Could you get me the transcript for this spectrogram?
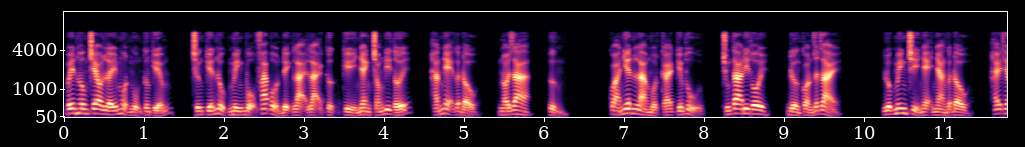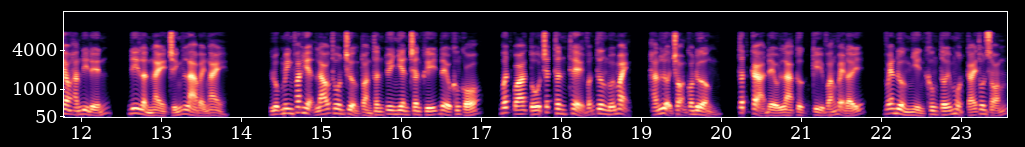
bên hông treo lấy một ngụm cương kiếm, chứng kiến lục minh bộ pháp ổn định lại lại cực kỳ nhanh chóng đi tới, hắn nhẹ gật đầu, nói ra ừng quả nhiên là một cái kiếm thủ, chúng ta đi thôi, đường còn rất dài. Lục minh chỉ nhẹ nhàng gật đầu, hãy theo hắn đi đến, đi lần này chính là bảy ngày. Lục minh phát hiện lão thôn trưởng toàn thân tuy nhiên chân khí đều không có, bất quá tố chất thân thể vẫn tương đối mạnh, hắn lựa chọn con đường tất cả đều là cực kỳ vắng vẻ đấy, ven đường nhìn không tới một cái thôn xóm,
